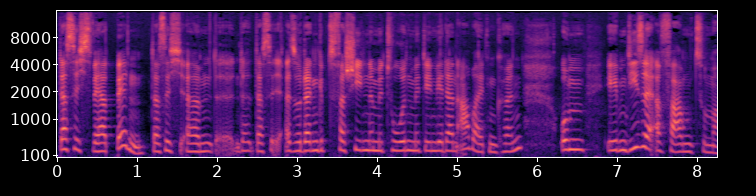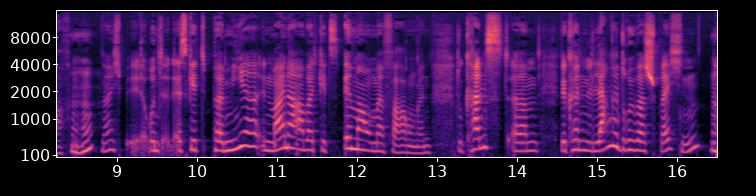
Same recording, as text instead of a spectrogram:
dass ich es wert bin, dass ich, ähm, dass, also dann gibt es verschiedene Methoden, mit denen wir dann arbeiten können, um eben diese Erfahrung zu machen. Ne, ich, und es geht bei mir, in meiner Arbeit geht es immer um Erfahrungen. Du kannst, ähm, wir können lange drüber sprechen, ne,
